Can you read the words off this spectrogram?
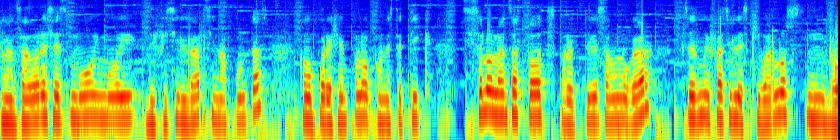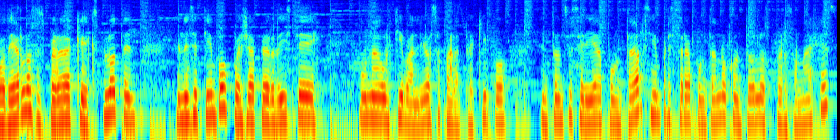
lanzadores es muy muy difícil dar si no apuntas, como por ejemplo con este tic. Si solo lanzas todos tus proyectiles a un lugar, pues es muy fácil esquivarlos, rodearlos, esperar a que exploten. En ese tiempo pues ya perdiste una ulti valiosa para tu equipo. Entonces sería apuntar, siempre estar apuntando con todos los personajes.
